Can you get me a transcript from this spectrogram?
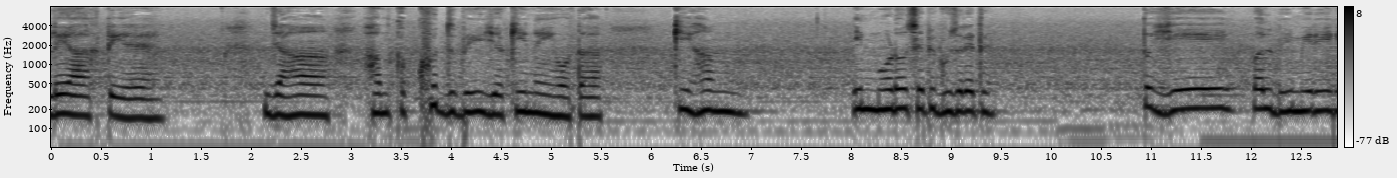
ले आती है, जहाँ हमको खुद भी यकीन नहीं होता कि हम इन मोड़ों से भी गुज़रे थे। तो ये पल भी मेरी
